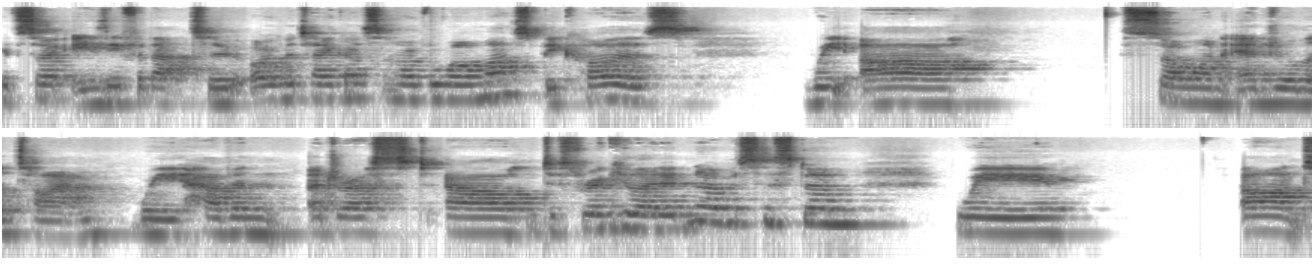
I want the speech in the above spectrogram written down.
It's so easy for that to overtake us and overwhelm us because we are so on edge all the time. We haven't addressed our dysregulated nervous system. We aren't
